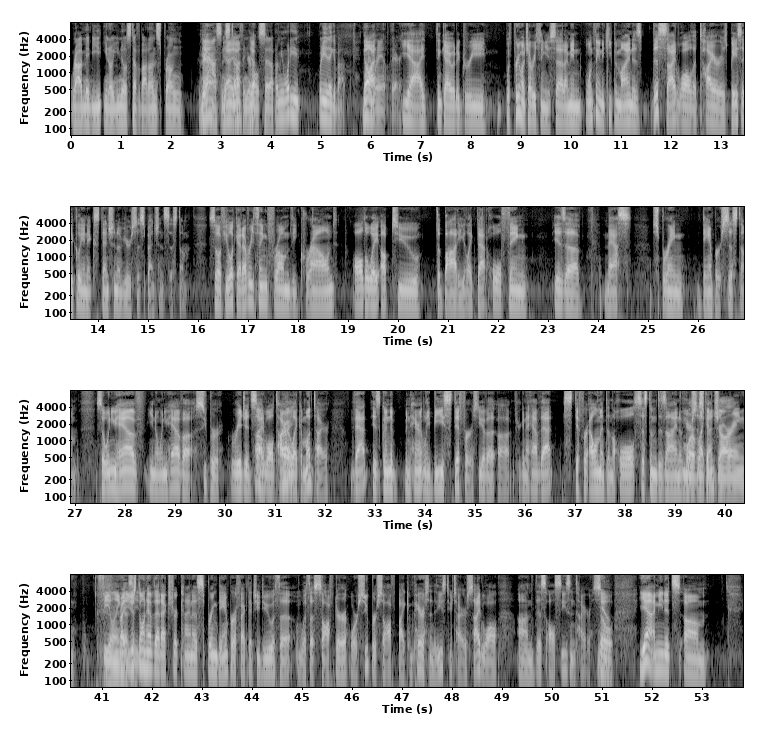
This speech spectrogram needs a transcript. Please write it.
Rob, maybe you, you know you know stuff about unsprung Yeah, mass and yeah, stuff yeah, and your yep. whole setup. I mean, what do you what do you think about No, my I- rant there? Yeah, I think I would agree with pretty much everything you said. I mean, one thing to keep in mind is this sidewall of the tire is basically an extension of your suspension system. So if you look at everything from the ground all the way up to the body, like that whole thing is a mass spring damper system. So when you have, you know, when you have a super rigid sidewall tire right. like a mud tire, that is going to inherently be stiffer. So you have a uh, you're going to have that stiffer element in the whole system design of More your of like a jarring feeling. Right, you just don't have that extra kind of spring damper effect that you do with a with a softer or super soft by comparison to these two tires sidewall on this all season tire. So, yeah, I mean it's um,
